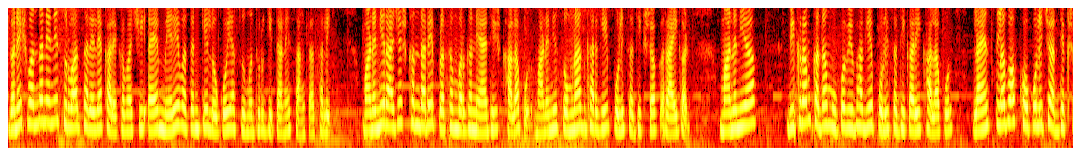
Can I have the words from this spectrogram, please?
गणेश वंदनेने सुरुवात झालेल्या कार्यक्रमाची ऐ मेरे वतन के लोगो या सुमधुर गीताने सांगता झाली. माननीय राजेश खंदारे प्रथम वर्ग न्यायाधीश खालापूर माननीय सोमनाथ घारगे पोलीस अधीक्षक रायगड माननीय विक्रम कदम उपविभागीय पोलीस अधिकारी खालापूर लायन्स क्लब ऑफ खोपोलीचे अध्यक्ष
